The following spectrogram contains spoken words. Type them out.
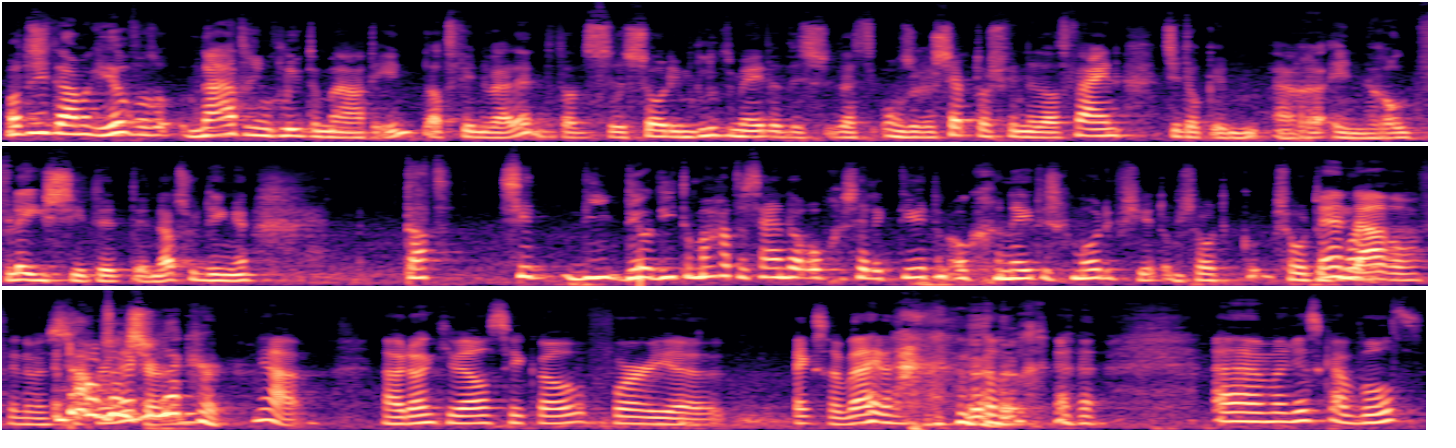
Want er zit namelijk heel veel natriumglutamaat in. Dat vinden wij, hè? dat is eh, sodiumglutamate. Dat is, dat- onze receptors vinden dat fijn. Het zit ook in, eh, in rood vlees zit het en dat soort dingen. Dat zit, die, die, die tomaten zijn daarop geselecteerd en ook genetisch gemodificeerd om zo te, zo te En worden. daarom vinden we het daarom zijn ze lekker. Ja, nou dankjewel Sikko voor je extra bijdrage. Eh, Mariska Bot,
